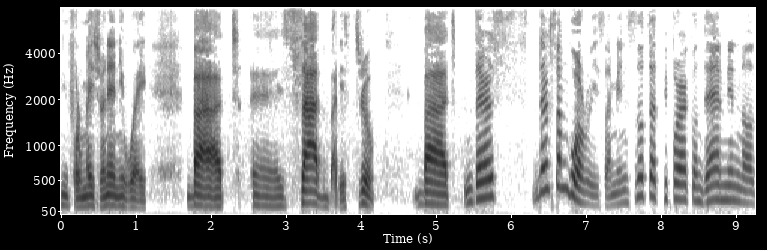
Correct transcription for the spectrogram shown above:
information anyway. But uh, it's sad, but it's true. But there's there's some worries. I mean, it's not that people are condemning or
